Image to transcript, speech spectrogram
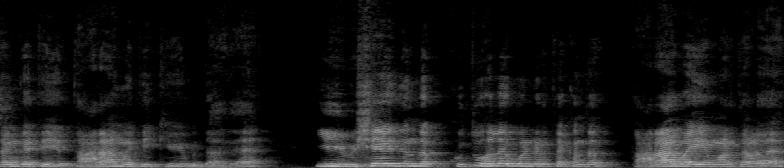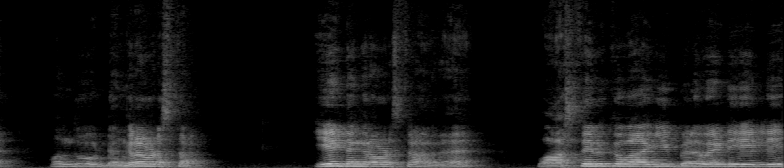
ಸಂಗತಿ ತಾರಾಮತಿ ಕಿವಿ ಬಿದ್ದಾಗ ಈ ವಿಷಯದಿಂದ ಕುತೂಹಲಗೊಂಡಿರ್ತಕ್ಕಂಥ ತಾರಾಬಾಯಿ ಏನು ಮಾಡ್ತಾಳೆ ಒಂದು ಡಂಗರ ಹೊಡೆಸ್ತಾಳೆ. ಏನು ಡಂಗರ ಹೊಡೆಸ್ತಾಳೆ ಅಂದರೆ ವಾಸ್ತವಿಕವಾಗಿ ಬೆಳವಡಿಯಲ್ಲಿ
